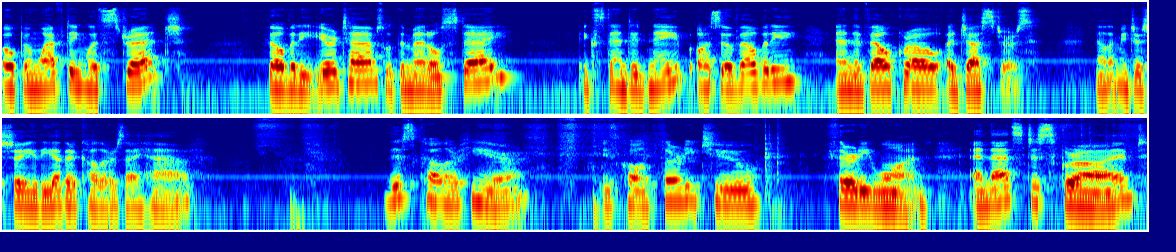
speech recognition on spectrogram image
open wefting with stretch, velvety ear tabs with the metal stay, extended nape, also velvety, and the Velcro adjusters. Now let me just show you the other colors I have. This color here is called 3231. And that's described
